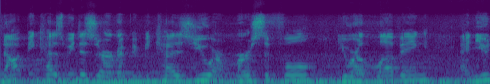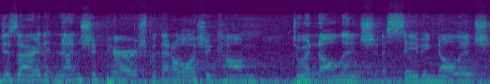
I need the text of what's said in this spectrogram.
Not because we deserve it, but because you are merciful, you are loving, and you desire that none should perish, but that all should come to a knowledge, a saving knowledge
